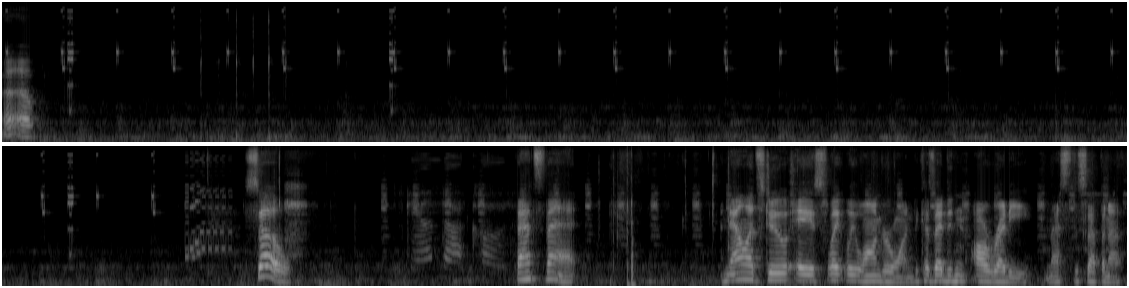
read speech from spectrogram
Uh-oh. So, that's that. Now let's do a slightly longer one because I didn't already mess this up enough.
